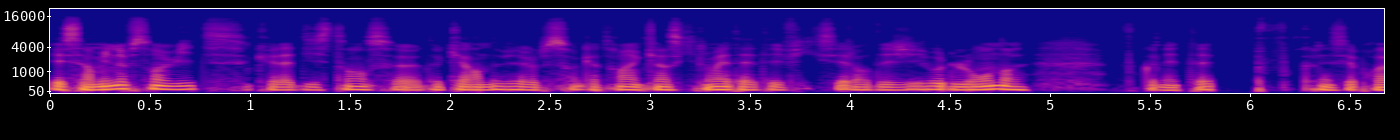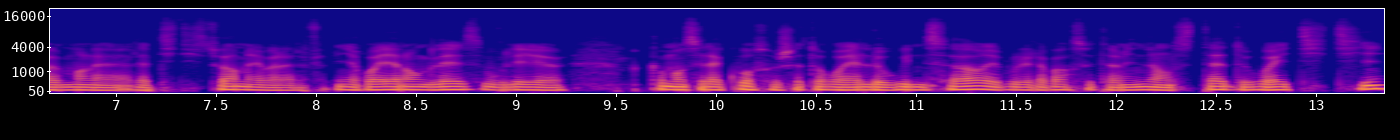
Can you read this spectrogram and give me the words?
Et c'est en 1908 que la distance de 42,195 km a été fixée lors des JO de Londres. Vous connaissez, vous connaissez probablement la, petite histoire, mais voilà, la famille royale anglaise voulait euh, commencer la course au château royal de Windsor et voulait la voir se terminer dans le stade de Waititi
